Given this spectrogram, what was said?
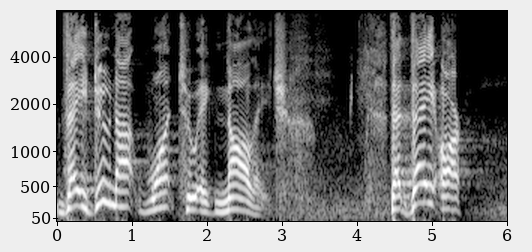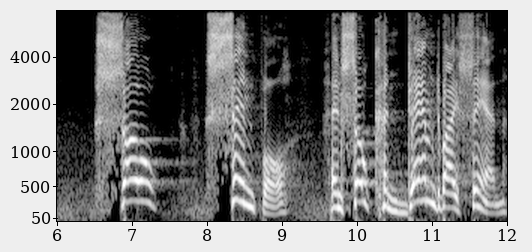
They do not want to acknowledge that they are so sinful and so condemned by sin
